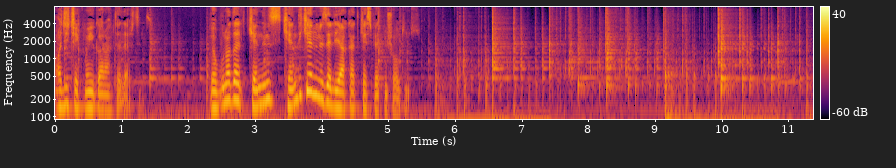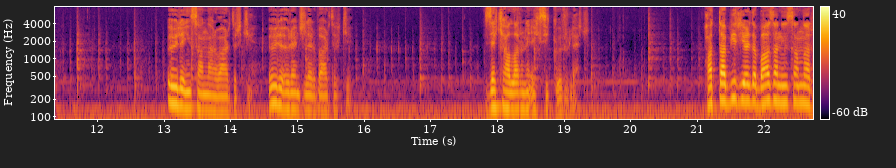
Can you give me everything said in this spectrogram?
Acı çekmeyi garanti edersiniz. Ve buna da kendiniz kendi kendinize liyakat kesbetmiş oldunuz. Öyle insanlar vardır ki, öyle öğrenciler vardır ki zekalarını eksik görürler. Hatta bir yerde bazen insanlar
